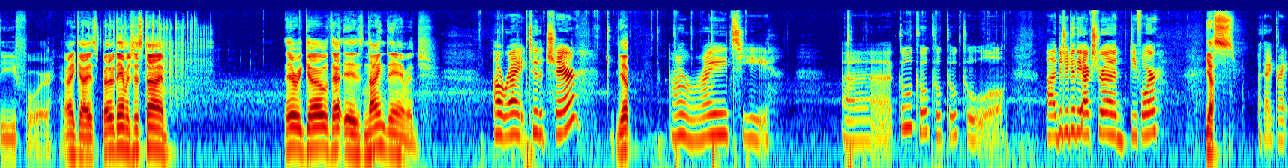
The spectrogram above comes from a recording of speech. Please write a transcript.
D4. All right, guys, better damage this time. There we go. That is nine damage. All right, to the chair. Yep. All righty. Uh, cool, cool, cool, cool, cool. Uh, did you do the extra D4? Yes. Okay, great.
